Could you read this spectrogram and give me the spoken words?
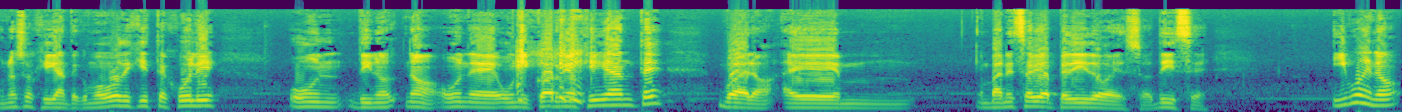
Un oso gigante. Como vos dijiste, Juli, un dino, no, un eh, unicornio gigante. Bueno, eh, Vanessa había pedido eso. Dice, y bueno,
